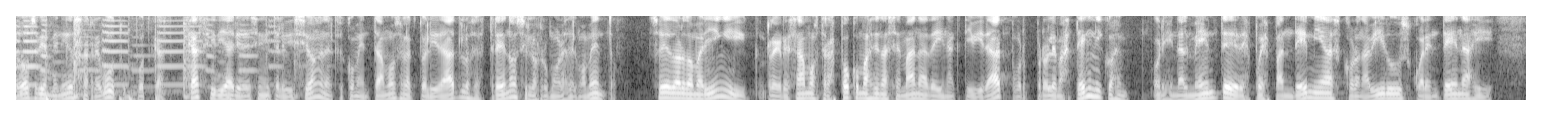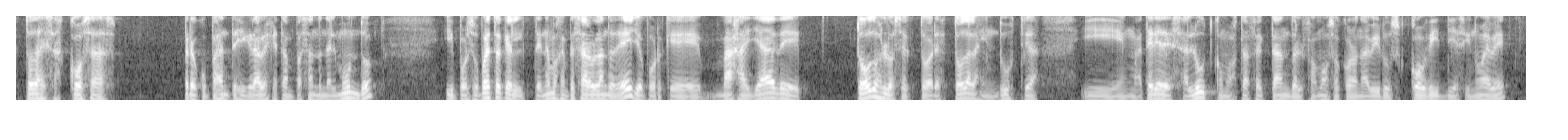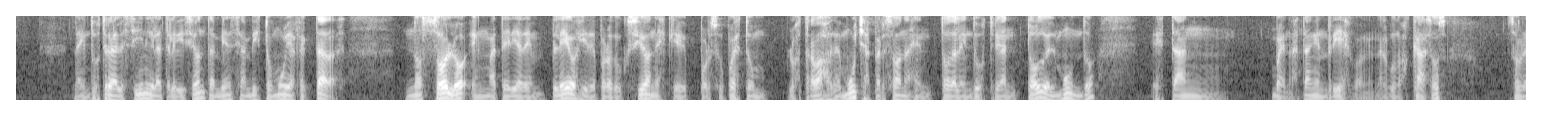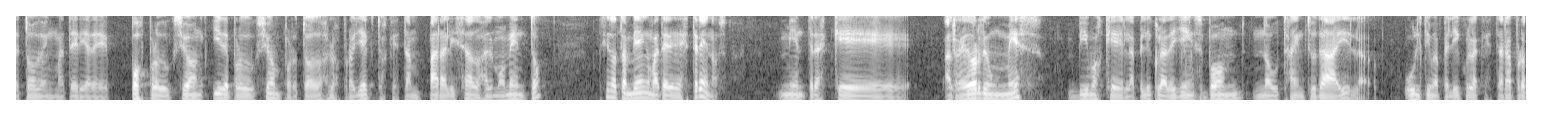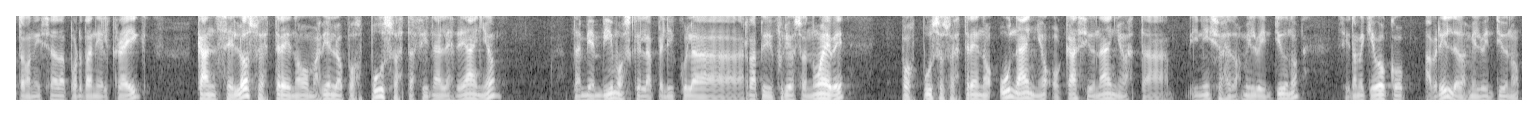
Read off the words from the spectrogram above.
todos bienvenidos a Reboot, un podcast casi diario de cine y televisión en el que comentamos la actualidad, los estrenos y los rumores del momento. Soy Eduardo Marín y regresamos tras poco más de una semana de inactividad por problemas técnicos originalmente, después pandemias, coronavirus, cuarentenas y todas esas cosas preocupantes y graves que están pasando en el mundo. Y por supuesto que tenemos que empezar hablando de ello, porque más allá de todos los sectores, todas las industrias y en materia de salud, como está afectando el famoso coronavirus COVID-19, la industria del cine y la televisión también se han visto muy afectadas. No solo en materia de empleos y de producciones, que por supuesto los trabajos de muchas personas en toda la industria, en todo el mundo, están, bueno, están en riesgo en algunos casos, sobre todo en materia de postproducción y de producción por todos los proyectos que están paralizados al momento, sino también en materia de estrenos. Mientras que alrededor de un mes vimos que la película de James Bond, No Time to Die, la última película que estará protagonizada por Daniel Craig, canceló su estreno, o más bien lo pospuso hasta finales de año. También vimos que la película Rápido y Furioso 9 pospuso su estreno un año o casi un año hasta inicios de 2021 si no me equivoco, abril de 2021,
